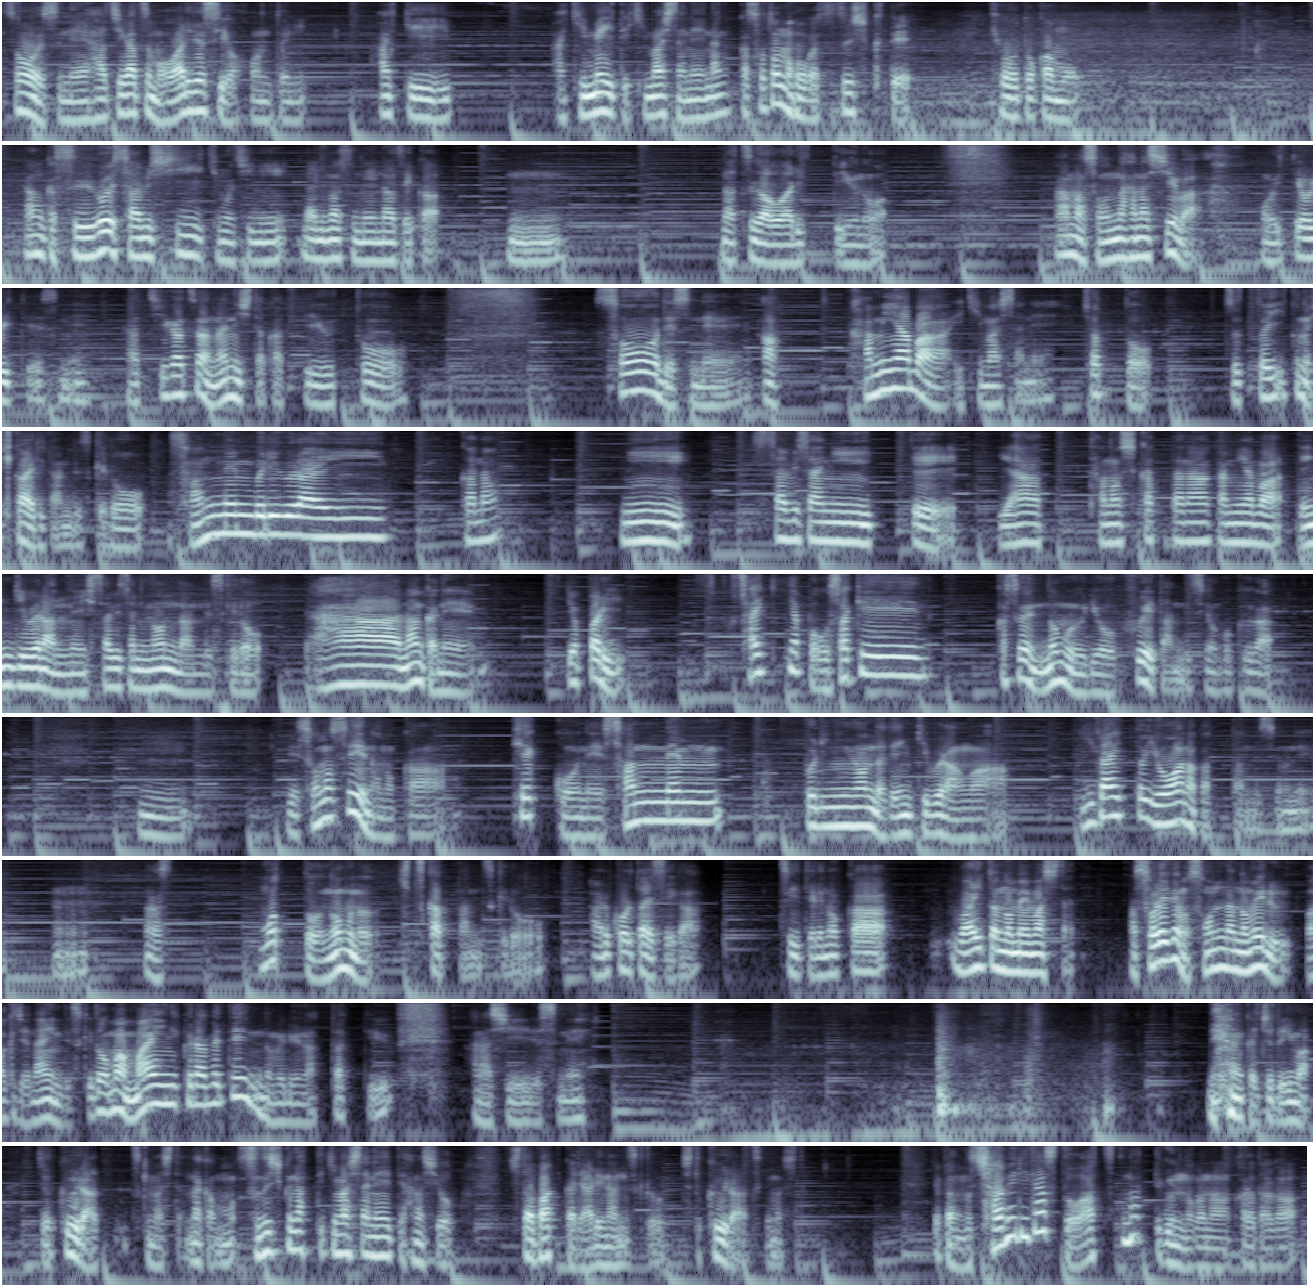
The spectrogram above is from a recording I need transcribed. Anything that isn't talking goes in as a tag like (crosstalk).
そうですね。8月も終わりですよ。本当に。秋、秋めいてきましたね。なんか外の方が涼しくて、今日とかも。なんかすごい寂しい気持ちになりますね。なぜか。うん。夏が終わりっていうのは。まあまあそんな話は置いておいてですね。8月は何したかっていうと、そうですね。あ、神谷場行きましたね。ちょっとずっと行くの控えてたんですけど、3年ぶりぐらいかな？に、久々に行って、いやー、楽しかったな、神谷場。電気ブランね、久々に飲んだんですけど、いやー、なんかね、やっぱり、最近やっぱお酒がすごい飲む量増えたんですよ、僕が。うん。で、そのせいなのか、結構ね、3年ぶりに飲んだ電気ブランは、意外と酔わなかったんですよね。うん。なんかもっと飲むのきつかったんですけど、アルコール耐性がついてるのか、割と飲めましたね。まあ、それでもそんな飲めるわけじゃないんですけど、まあ前に比べて飲めるようになったっていう話ですね。で、なんかちょっと今、ちょっとクーラーつけました。なんかもう涼しくなってきましたねって話をしたばっかりあれなんですけど、ちょっとクーラーつけました。やっぱあの喋り出すと熱くなってくんのかな、体が。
